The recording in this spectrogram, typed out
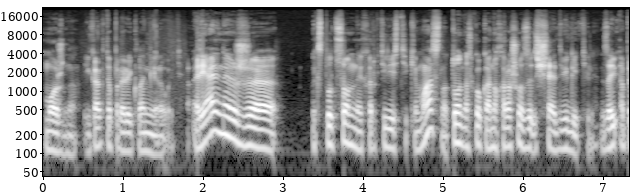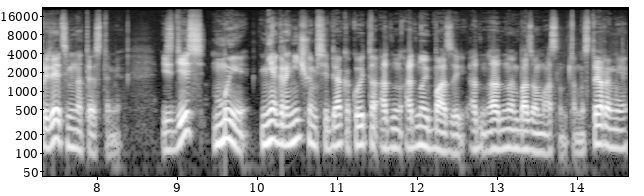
можно и как-то прорекламировать. Реальные же эксплуатационные характеристики масла, то, насколько оно хорошо защищает двигатель, определяется именно тестами. И здесь мы не ограничиваем себя какой-то одной базой, одной базовым маслом, там, эстерами,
